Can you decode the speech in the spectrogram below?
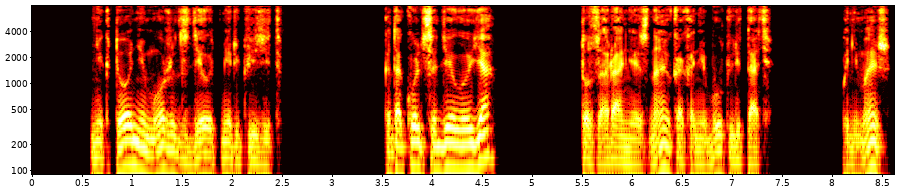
— никто не может сделать мне реквизит. Когда кольца делаю я, то заранее знаю, как они будут летать. Понимаешь,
